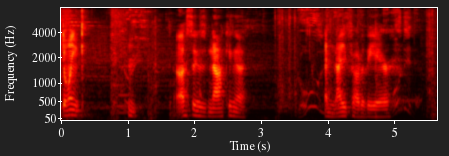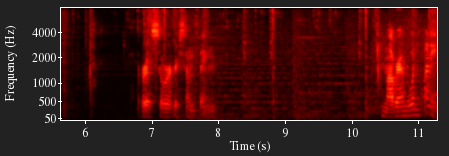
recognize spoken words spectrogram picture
Doink! Us thing's knocking a a knife out of the air. Or a sword or something. Mob round 120.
